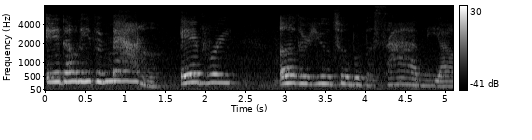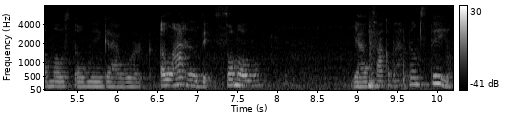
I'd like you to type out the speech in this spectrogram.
It don't even matter. Every other YouTuber beside me almost don't win got work. A lot of it, some of them. Y'all talk about them still.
